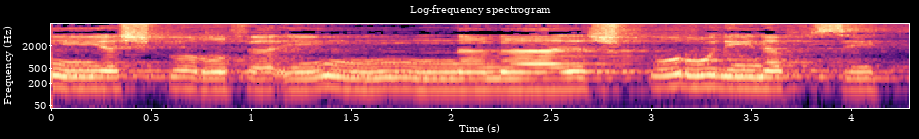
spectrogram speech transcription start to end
يشكر فإنما يشكر لنفسه.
